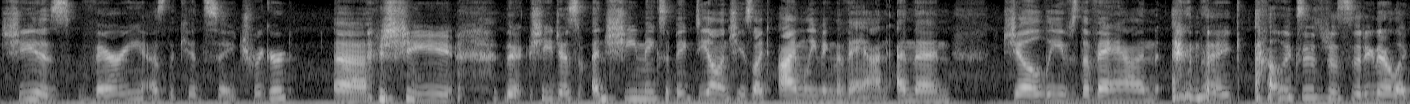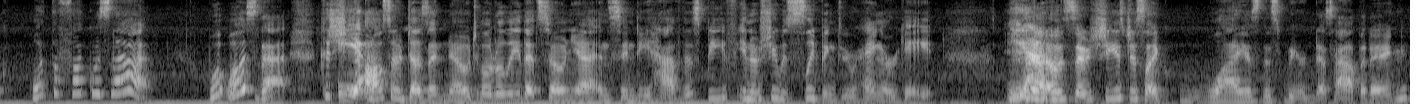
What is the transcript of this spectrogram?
She is very, as the kids say, triggered. Uh, she, the, she just and she makes a big deal, and she's like, "I'm leaving the van," and then Jill leaves the van, and like Alex is just sitting there, like, "What the fuck was that?" What was that? Because she Yeah. also doesn't know totally that Sonja and Cindy have this beef. You know, she was sleeping through Hanger Gate. You Yeah. know, so she's just like, why is this weirdness happening?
